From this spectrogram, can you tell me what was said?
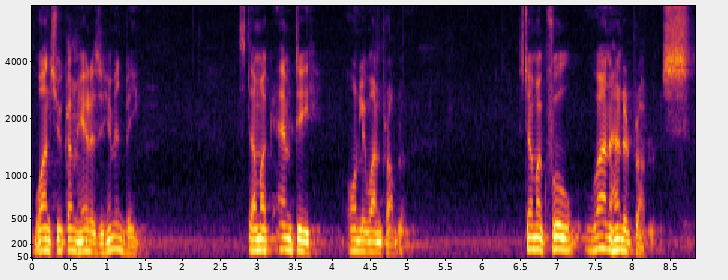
Once you come here as a human being, stomach empty, only one problem. Stomach full, one hundred problems.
